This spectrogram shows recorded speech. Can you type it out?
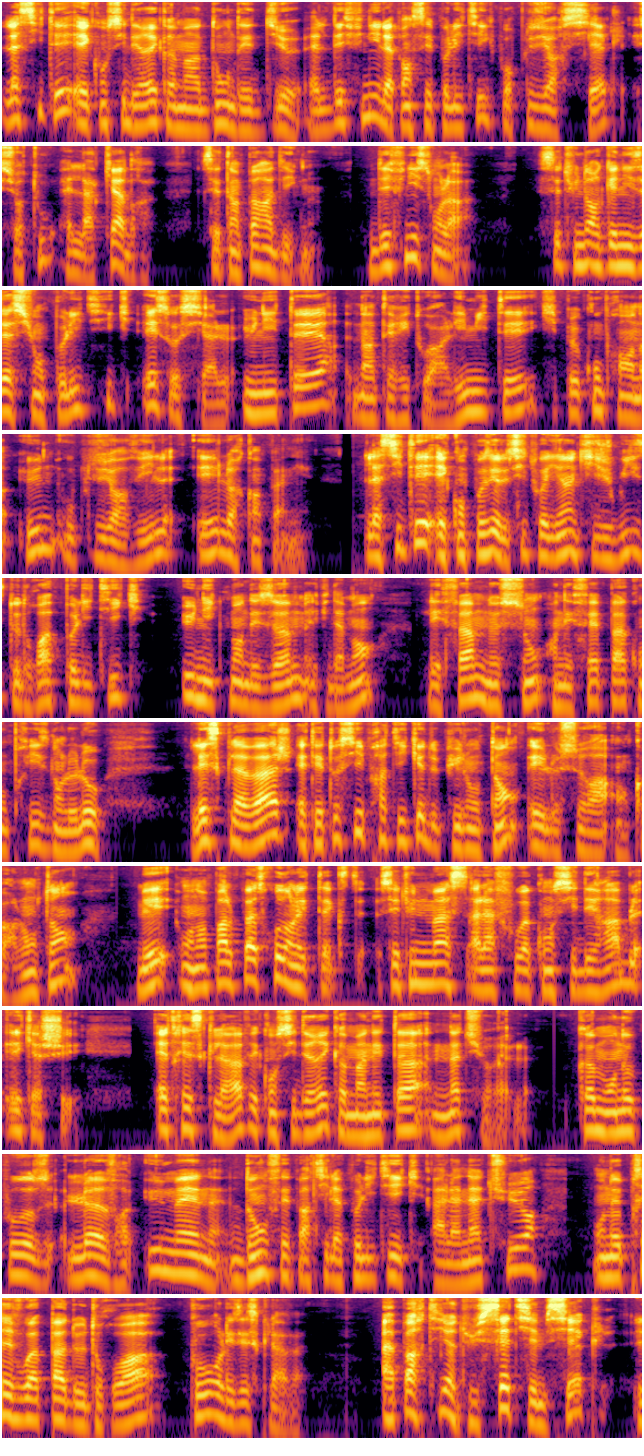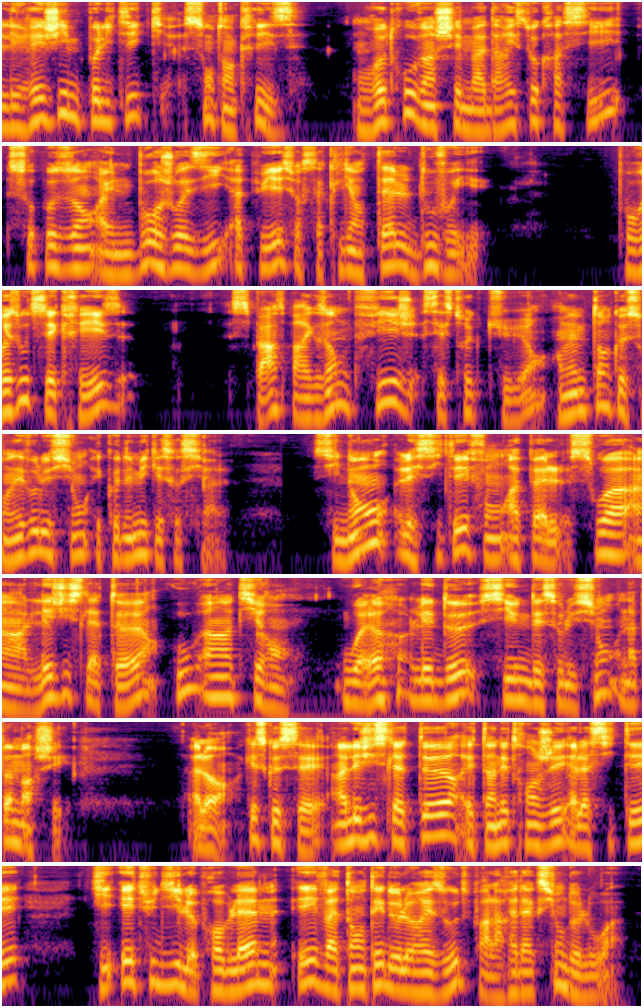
La cité est considérée comme un don des dieux, elle définit la pensée politique pour plusieurs siècles et surtout elle la cadre. C'est un paradigme. Définissons-la. C'est une organisation politique et sociale unitaire d'un territoire limité qui peut comprendre une ou plusieurs villes et leurs campagnes. La cité est composée de citoyens qui jouissent de droits politiques uniquement des hommes, évidemment. Les femmes ne sont en effet pas comprises dans le lot. L'esclavage était aussi pratiqué depuis longtemps, et le sera encore longtemps, mais on n'en parle pas trop dans les textes, c'est une masse à la fois considérable et cachée. Être esclave est considéré comme un état naturel. Comme on oppose l'œuvre humaine dont fait partie la politique à la nature, on ne prévoit pas de droit pour les esclaves. À partir du 7e siècle, les régimes politiques sont en crise on retrouve un schéma d'aristocratie s'opposant à une bourgeoisie appuyée sur sa clientèle d'ouvriers. Pour résoudre ces crises, Sparte par exemple fige ses structures en même temps que son évolution économique et sociale. Sinon, les cités font appel soit à un législateur ou à un tyran, ou alors les deux si une des solutions n'a pas marché. Alors, qu'est-ce que c'est? Un législateur est un étranger à la cité qui étudie le problème et va tenter de le résoudre par la rédaction de lois.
